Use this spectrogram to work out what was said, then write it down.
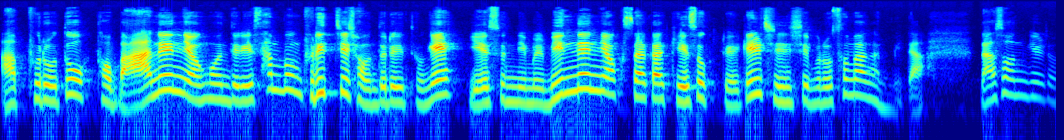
앞으로도 더 많은 영혼들이 3분 브릿지 전도를 통해 예수님을 믿는 역사가 계속되길 진심으로 소망합니다. 나선길 전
